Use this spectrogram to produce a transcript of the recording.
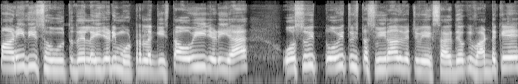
ਪਾਣੀ ਦੀ ਸਹੂਲਤ ਦੇ ਲਈ ਜਿਹੜੀ ਮੋਟਰ ਲੱਗੀ ਸੀ, ਤਾਂ ਉਹ ਵੀ ਜਿਹੜੀ ਆ ਉਸ ਵੀ, ਉਹ ਵੀ ਤੁਸੀਂ ਤਸਵੀਰਾਂ ਦੇ ਵਿੱਚ ਵੇਖ ਸਕਦੇ ਹੋ ਕਿ ਵੱਢ ਕੇ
